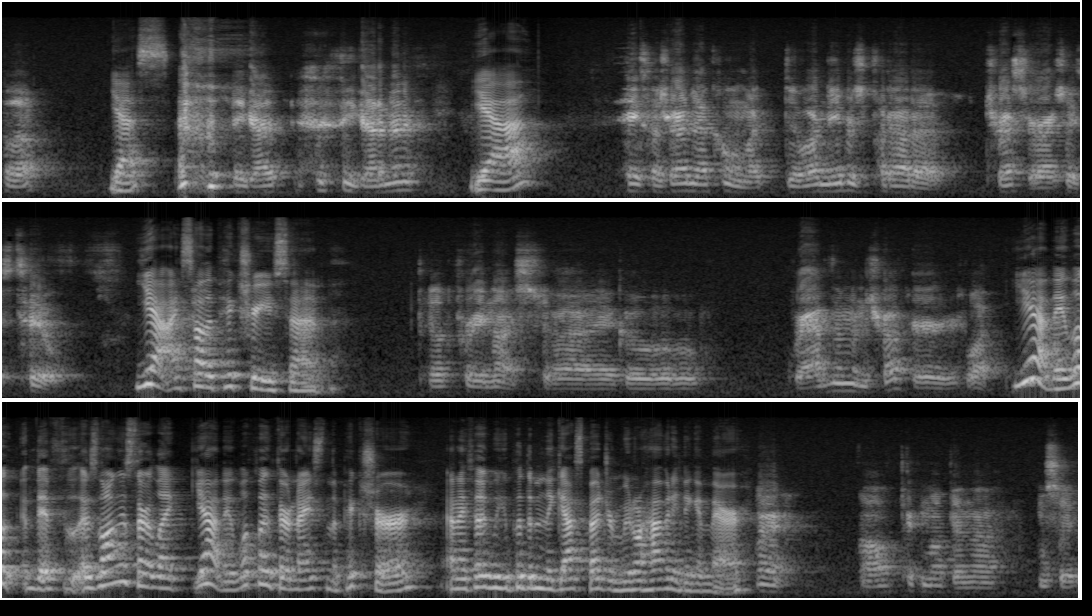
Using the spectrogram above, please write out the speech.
Hello? Yes. hey, got, you got a minute? Yeah? Hey, so I was driving back home. Do our neighbors put out a dresser, actually it's two. Yeah, I saw the picture you sent. They look pretty nice. Should I go grab them in the truck or what? Yeah, they look, if, as long as they're like, yeah, they look like they're nice in the picture. And I feel like we could put them in the guest bedroom. We don't have anything in there. All right. I'll pick them up and uh, we'll see.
